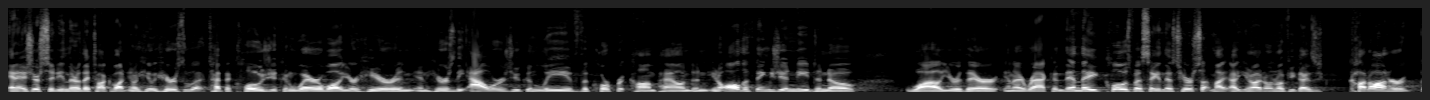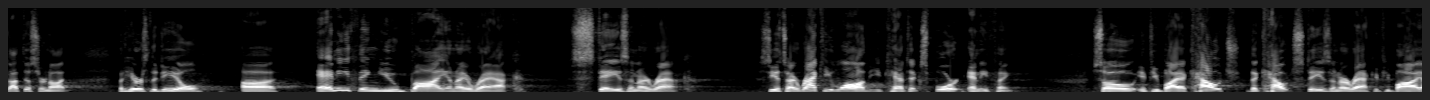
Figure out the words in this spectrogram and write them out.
And as you're sitting there, they talk about, you know, here's the type of clothes you can wear while you're here, and, and here's the hours you can leave the corporate compound, and, you know, all the things you need to know while you're there in Iraq. And then they close by saying this here's something, I, you know, I don't know if you guys caught on or got this or not, but here's the deal uh, anything you buy in Iraq stays in Iraq. See, it's Iraqi law that you can't export anything. So if you buy a couch, the couch stays in Iraq. If you buy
